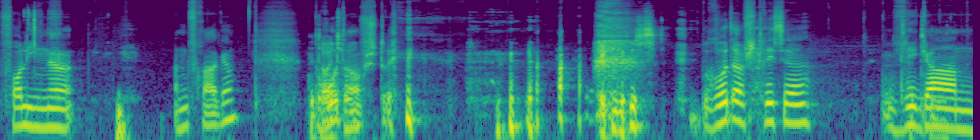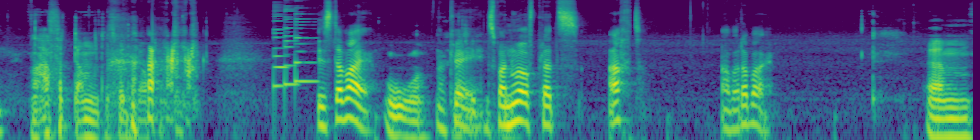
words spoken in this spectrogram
vorliegende Anfrage. Bedeutung? Brotaufstrich Englisch. Brotaufstriche vegan Ah, verdammt, das wollte ich auch. ist dabei. Uh, Okay, zwar nur auf Platz 8, aber dabei. Ähm,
